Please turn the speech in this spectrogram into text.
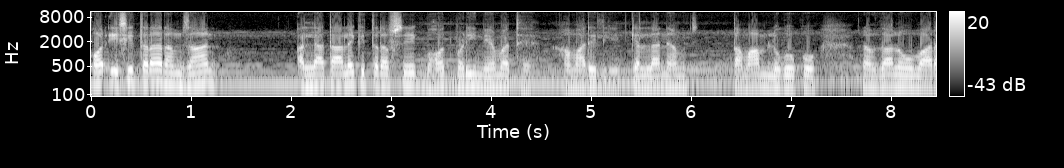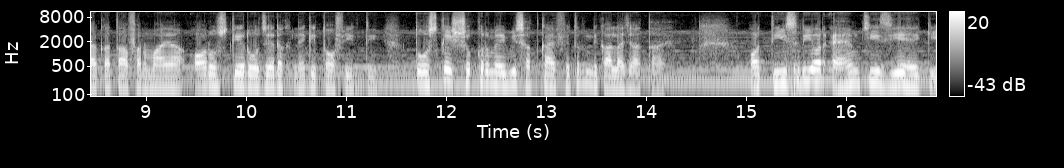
और इसी तरह रमज़ान अल्लाह ताला की तरफ़ से एक बहुत बड़ी नेमत है हमारे लिए कि अल्लाह ने हम तमाम लोगों को रमज़ान मुबारक अता फ़रमाया और उसके रोज़े रखने की तोफ़ी दी। तो उसके शुक्र में भी सदका फ़ितर निकाला जाता है। और तीसरी और अहम चीज़ ये है कि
